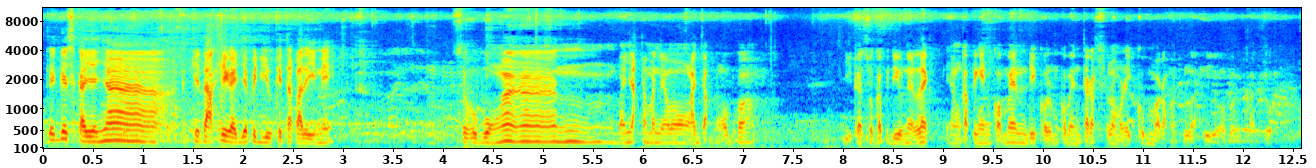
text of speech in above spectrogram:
Oke guys, kayaknya kita akhir aja video kita kali ini sehubungan. Banyak teman yang mau ngajak ngobrol. Jika suka video ini like yang kepingin komen di kolom komentar. Assalamualaikum warahmatullahi wabarakatuh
